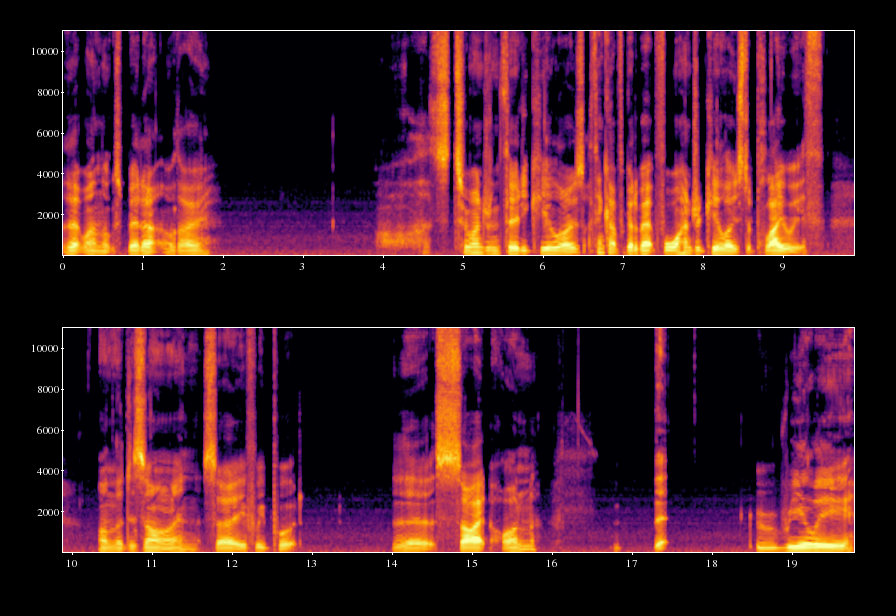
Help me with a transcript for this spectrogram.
that one looks better, although oh, that's 230 kilos. I think I've got about 400 kilos to play with on the design. So if we put the sight on, that really,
